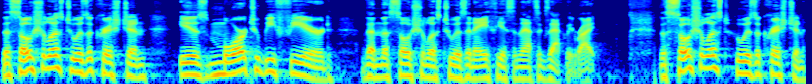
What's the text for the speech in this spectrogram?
The socialist who is a Christian is more to be feared than the socialist who is an atheist, and that's exactly right. The socialist who is a Christian,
